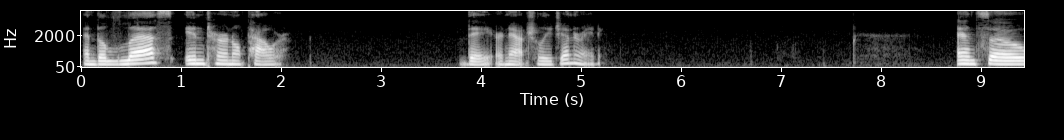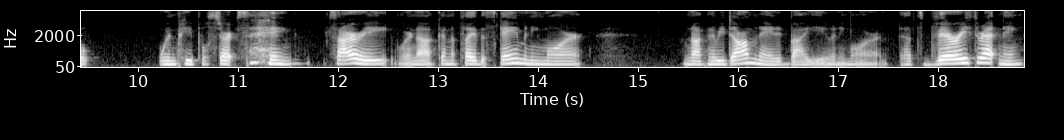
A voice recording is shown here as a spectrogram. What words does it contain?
And the less internal power they are naturally generating. And so when people start saying, sorry, we're not going to play this game anymore, I'm not going to be dominated by you anymore, that's very threatening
